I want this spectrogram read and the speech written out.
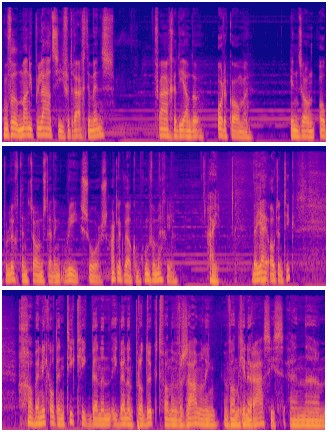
Hoeveel manipulatie verdraagt de mens? Vragen die aan de orde komen in zo'n openluchttentoonstelling Resource. Hartelijk welkom, Koen van Mechelen. Hi. Ben jij authentiek? Ben ik authentiek? Ik ben, een, ik ben een product van een verzameling van generaties. En ehm,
